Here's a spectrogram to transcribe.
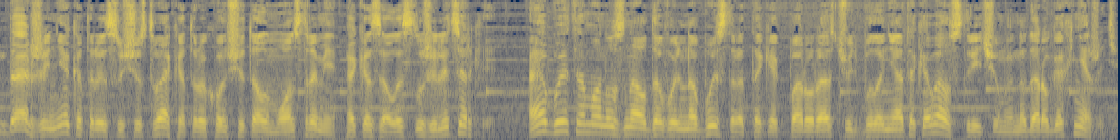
Даже некоторые существа, которых он считал монстрами, оказалось, служили церкви. Об этом он узнал довольно быстро, так как пару раз чуть было не атаковал встреченную на дорогах нежить.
